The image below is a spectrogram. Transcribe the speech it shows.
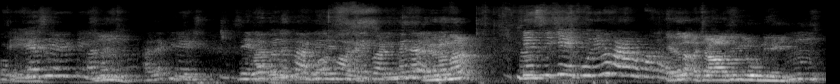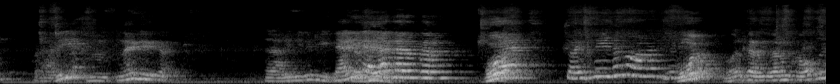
ਓਕੇ ਅਸੀਂ ਅਰੇ ਕੀ ਸੇਵਾ ਪੱਲੂ ਖਾ ਕੇ ਦੇਸੀ ਘਿਓ ਪਾ ਕੇ ਮੈਂ ਨਾ ਇਹਨਾਂ ਨਾ ਦੇਸੀ ਘੀ ਪੂਰੀ ਮੈਂ ਖਾਣਾ ਪਾਪਾ ਇਹਦੇ ਅਚਾਰ ਦੀ ਵੀ ਲੋੜ ਨਹੀਂ ਹੈਗੀ। ਨਹੀਂ ਠੀਕ ਹੈ ਰਾਰੀ ਨਹੀਂ ਠੀਕ। ਡੈਡੀ ਲੈ ਲੈ ਗਰਮ ਗਰਮ। ਹੋਰ? ਚੋਇਸ ਨਹੀਂ ਨਾ ਖਾਣਾ। ਹੋਰ? ਹੋਰ ਗਰਮ ਗਰਮ ਖਾਓਗੇ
